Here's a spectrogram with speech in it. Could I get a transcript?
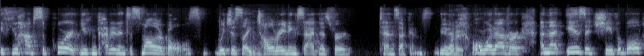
if you have support, you can cut it into smaller goals, which is like mm. tolerating sadness for 10 seconds, you know, right. or whatever. And that is achievable.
